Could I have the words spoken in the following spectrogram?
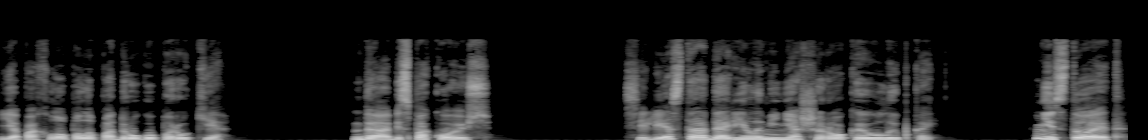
Я похлопала подругу по руке. Да, беспокоюсь. Селеста одарила меня широкой улыбкой. Не стоит.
